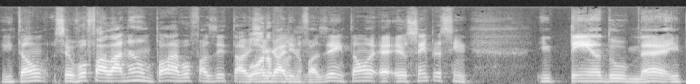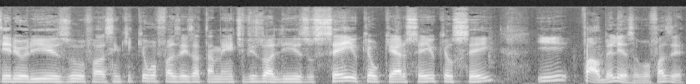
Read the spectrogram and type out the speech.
Então, se eu vou falar, não, pá, vou fazer tal, Bora e chegar ali e não fazer. então é, eu sempre assim. entendo, né, interiorizo, falo assim, o que, que eu vou fazer exatamente, visualizo, sei o que eu quero, sei o que eu sei e falo, beleza, eu vou fazer.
